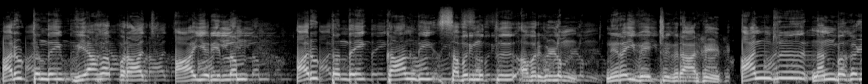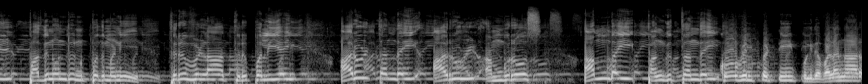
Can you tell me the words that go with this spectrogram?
அருட்தந்தை வியாகப்பராஜ் ஆயர் இல்லம் அருட்தந்தை காந்தி சபரிமுத்து அவர்களும் நிறைவேற்றுகிறார்கள். அன்று நண்பகல் பதினொன்று முப்பது மணி திருவிழா திருப்பலியை அருள் தந்தை அருள் அம்புரோஸ் அம்பை பங்குத்தந்தை கோவில்பட்டி புனித வளனார்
